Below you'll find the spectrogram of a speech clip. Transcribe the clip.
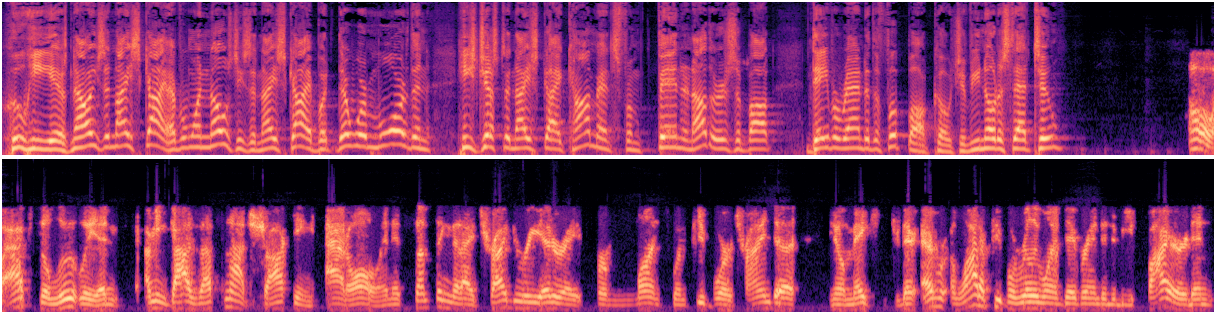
who he is. Now he's a nice guy. Everyone knows he's a nice guy, but there were more than he's just a nice guy comments from Finn and others about Dave Aranda, the football coach. Have you noticed that too? Oh, absolutely. And I mean, guys, that's not shocking at all. And it's something that I tried to reiterate for months when people were trying to, you know, make there. ever A lot of people really wanted Dave Aranda to be fired, and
